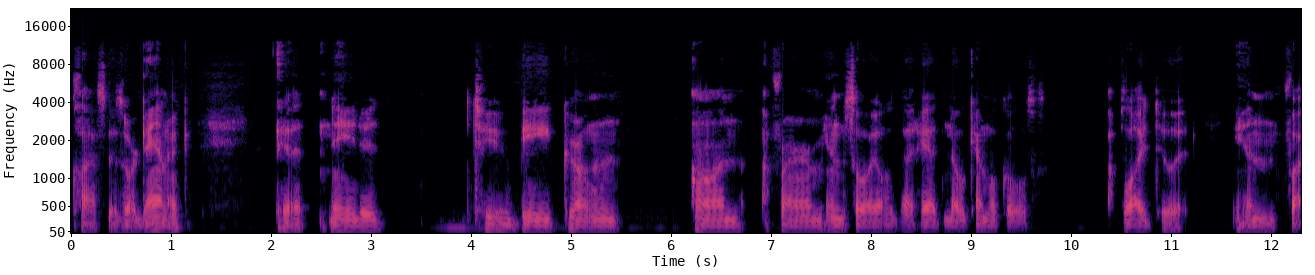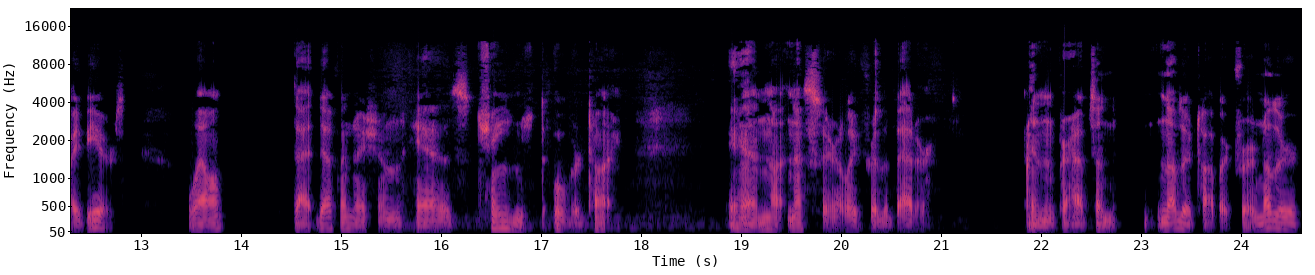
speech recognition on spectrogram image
classed as organic. It needed to be grown on a farm in soil that had no chemicals applied to it in five years. Well, that definition has changed over time and not necessarily for the better. And perhaps another topic for another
